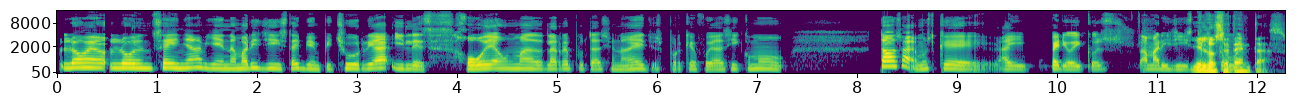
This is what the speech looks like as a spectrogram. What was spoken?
lo, lo enseña bien amarillista y bien pichurria y les jode aún más la reputación a ellos, porque fue así como... Todos sabemos que hay periódicos amarillistas. Y en los como- setentas,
